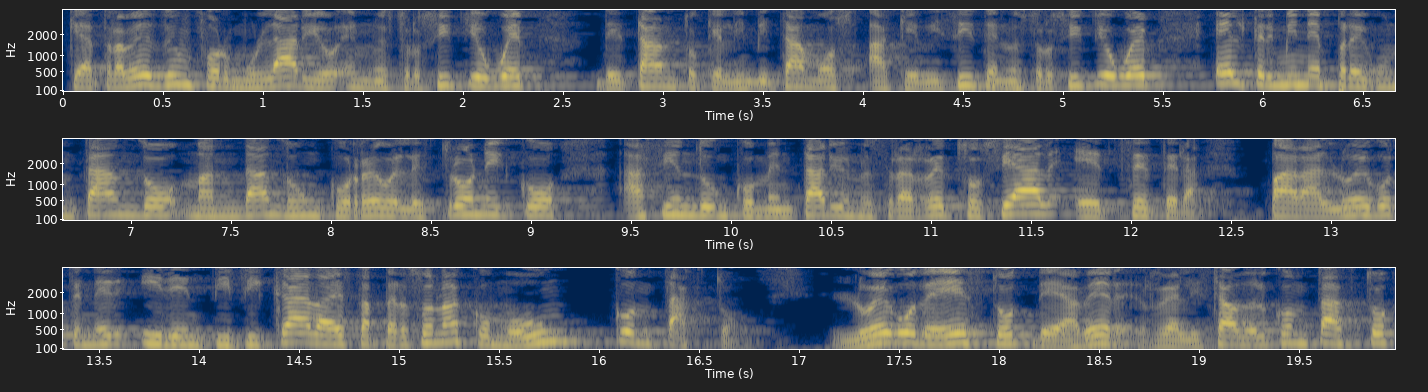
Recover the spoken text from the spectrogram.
que a través de un formulario en nuestro sitio web, de tanto que le invitamos a que visite nuestro sitio web, él termine preguntando, mandando un correo electrónico, haciendo un comentario en nuestra red social, etcétera, para luego tener identificada a esta persona como un contacto. Luego de esto, de haber realizado el contacto,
